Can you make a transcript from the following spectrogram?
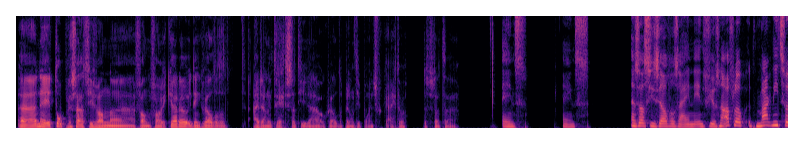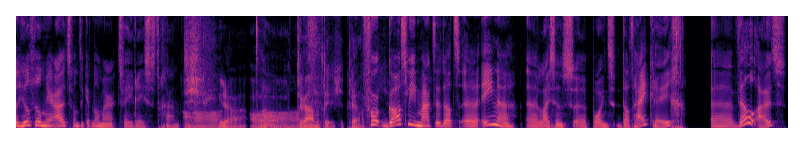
eh, nee, topprestatie van, eh, van, van Ricciardo. Ik denk wel dat het uiteindelijk terecht is dat hij daar ook wel de penalty points voor krijgt hoor. Dus dat, Eens. Eens. En zoals hij zelf al zei in de interviews na afloop, het maakt niet zo heel veel meer uit, want ik heb nog maar twee races te gaan. Oh. ja, oh, Oh. tranentrekkertje, tranen. Voor Gasly maakte dat eh, ene eh, license eh, point dat hij kreeg wel uit.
